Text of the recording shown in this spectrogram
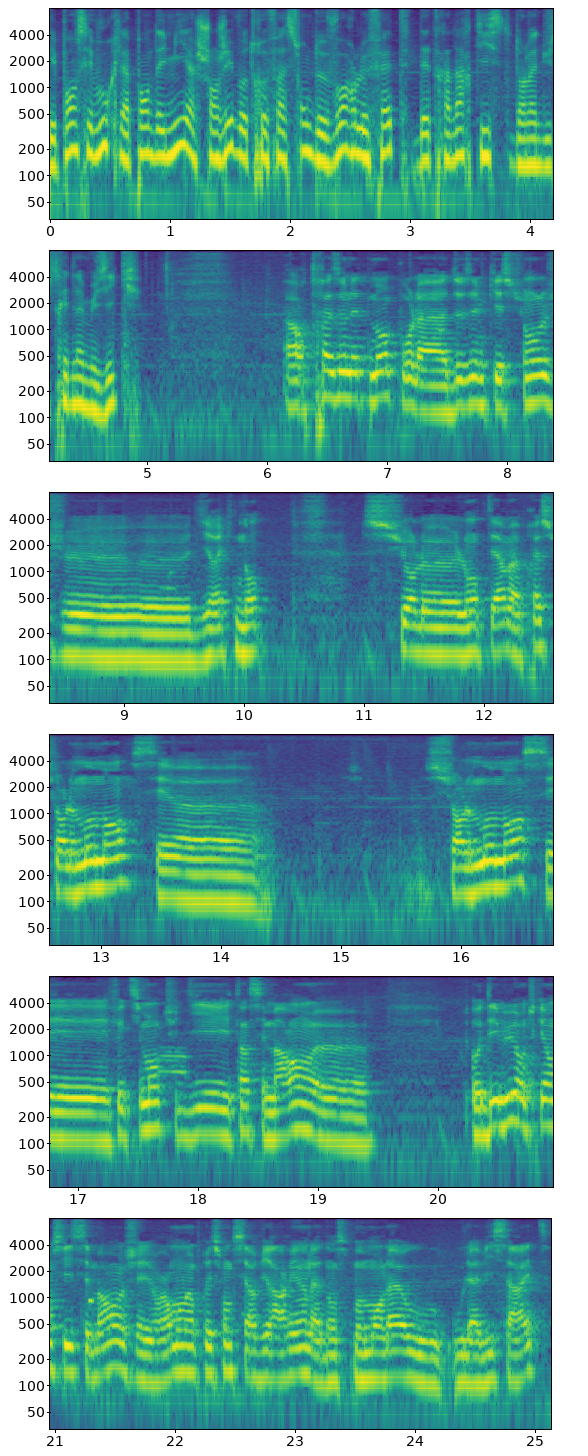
Et pensez-vous que la pandémie a changé votre façon de voir le fait d'être un artiste dans l'industrie de la musique? Alors très honnêtement, pour la deuxième question, je dirais que non. Sur le long terme, après sur le moment, c'est euh, sur le moment, c'est effectivement tu te dis, c'est marrant. euh, Au début, en tout cas, on s'est dit c'est marrant. J'ai vraiment l'impression de servir à rien là dans ce moment-là où, où la vie s'arrête.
